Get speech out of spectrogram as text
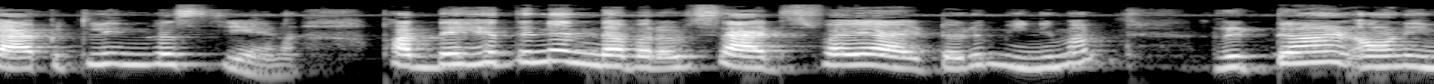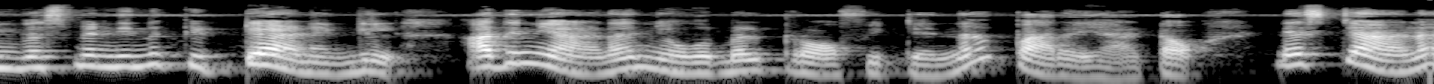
ക്യാപിറ്റൽ ഇൻവെസ്റ്റ് ചെയ്യണം. അപ്പോൾ അദ്ദേഹത്തിന് എന്താ പറയുക? ഒരു സാറ്റിസ്ഫൈ ആയിട്ടൊരു മിനിമം റിട്ടേൺ ഓൺ ഇൻവെസ്റ്റ്മെന്റിൽ നിന്ന് കിട്ടുകയാണെങ്കിൽ അതിനെയാണ് നോർമൽ പ്രോഫിറ്റ് എന്ന് പറയാം കേട്ടോ നെക്സ്റ്റ് ആണ്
